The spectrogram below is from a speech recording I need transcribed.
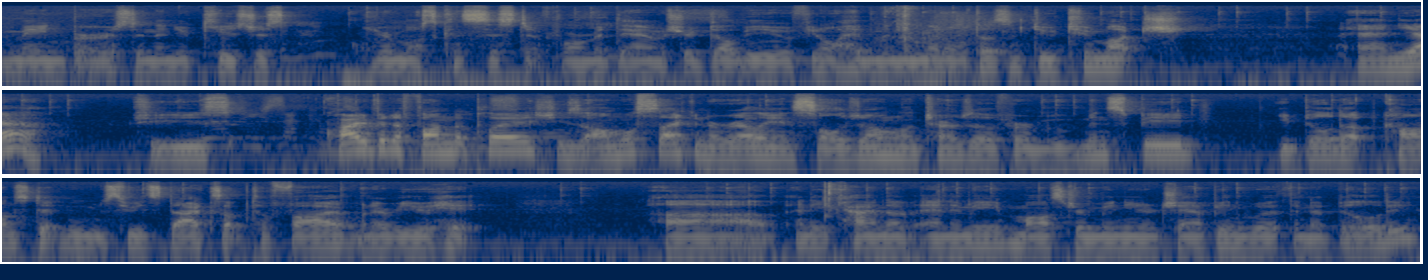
main burst, and then your Q is just your most consistent form of damage. Your W, if you don't hit him in the middle, doesn't do too much. And yeah, she's quite a bit of fun to play. She's almost like an Aurelion Sol Jungle in terms of her movement speed you build up constant movement speed stacks up to five whenever you hit uh, any kind of enemy, monster, minion, or champion with an ability.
